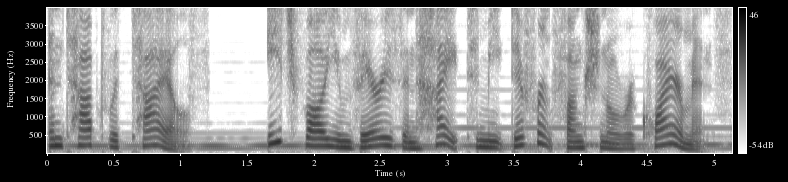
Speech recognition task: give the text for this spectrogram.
and topped with tiles. Each volume varies in height to meet different functional requirements.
